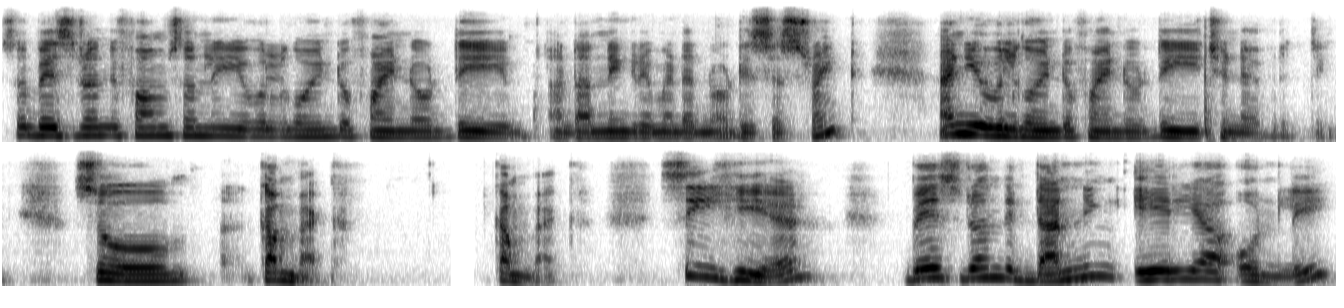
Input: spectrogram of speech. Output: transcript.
So based on the forms only you will going to find out the uh, dunning reminder notices right? And you will going to find out the each and everything. So come back come back. See here, based on the dunning area only.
